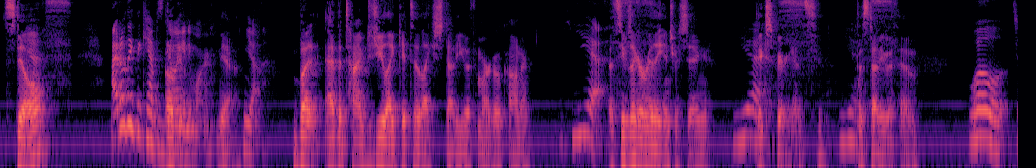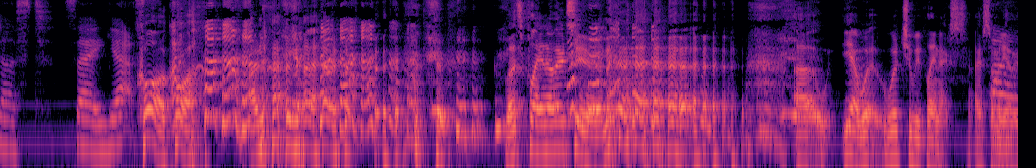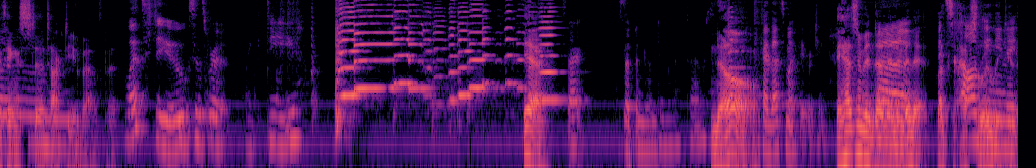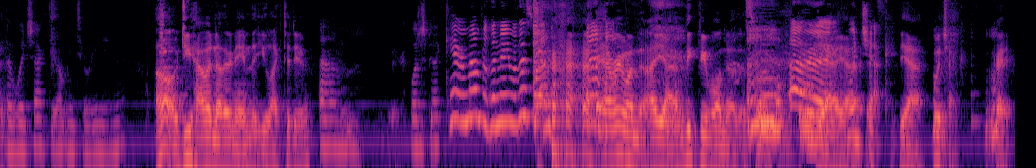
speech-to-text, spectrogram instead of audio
Still? Yes. I don't think the camp is going Okay. anymore. Yeah. Yeah. But at the time, did you like get to like study with Mark O'Connor? Yes. That seems like a really interesting yes. experience Yes. to study with him. We'll just say yes. Cool, cool. I'm not, I'm not- Let's play another tune. uh, yeah, what, what should we play next? I have so many other things to talk to you about. But Let's do since we're at like D. yeah, Sorry. Has that been done too many times? no, Okay, that's my favorite tune. it hasn't been done in a Uh, minute. Let's it's called absolutely do that. the Woodchuck. Do you want me to rename it? Oh, do you have another name that you like to do? Um, we'll just be like, can't remember the name of this one. Everyone, uh, yeah, I think people will know this one. All right, Yeah, yeah, Woodchuck. Yeah, woodchuck. Great.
